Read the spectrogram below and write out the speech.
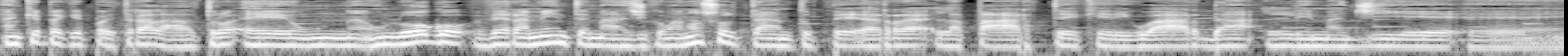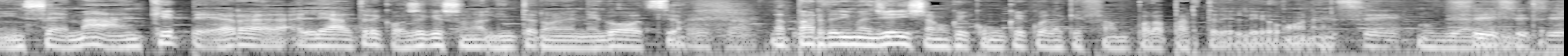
Anche perché poi tra l'altro è un, un luogo veramente magico, ma non soltanto per la parte che riguarda le magie eh, in sé, ma anche per le altre cose che sono all'interno del negozio. Esatto. La parte di magia diciamo che comunque è quella che fa un po' la parte del leone, Sì, ovviamente. sì, sì, sì.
